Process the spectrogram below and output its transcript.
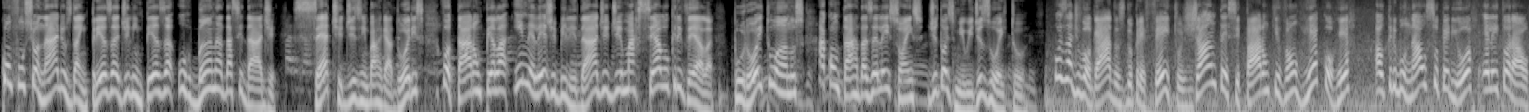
com funcionários da empresa de limpeza urbana da cidade. Sete desembargadores votaram pela inelegibilidade de Marcelo Crivella por oito anos a contar das eleições de 2020. 2018. Os advogados do prefeito já anteciparam que vão recorrer ao Tribunal Superior Eleitoral.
